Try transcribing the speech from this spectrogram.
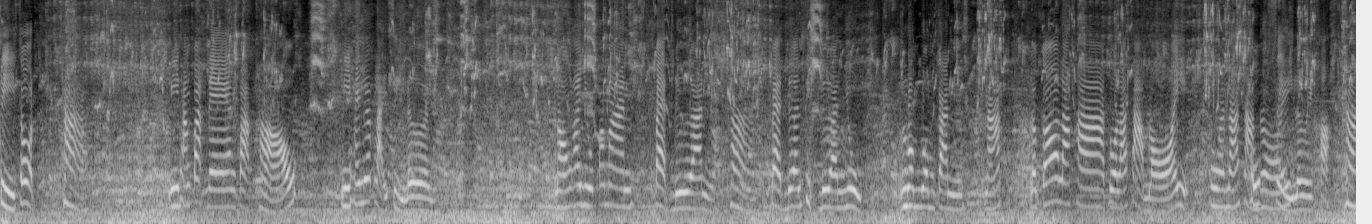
สีสดค่ะ มีทั้งปากแดง ปากขาว มีให้เลือกหลายสีเลย น้องอายุประมาณ 8 เดือนค่ะ 8 เดือน 10 เดือนอยู่รวมๆกันนะ แล้วก็ราคาตัวละ 300 ตัวละทุกสี300เลยค่ะ ค่ะ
